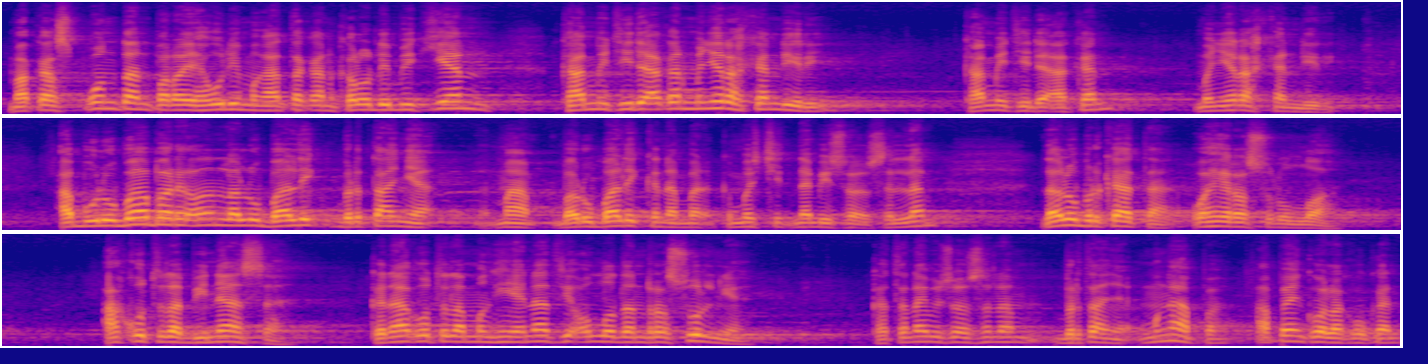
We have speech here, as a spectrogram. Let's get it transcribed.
Maka spontan para Yahudi mengatakan, kalau demikian kami tidak akan menyerahkan diri. Kami tidak akan menyerahkan diri. Abu Lubabah lalu balik bertanya, maaf, baru balik ke masjid Nabi SAW, lalu berkata, wahai Rasulullah, aku telah binasa karena aku telah mengkhianati Allah dan Rasulnya. Kata Nabi SAW bertanya, mengapa? Apa yang kau lakukan?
